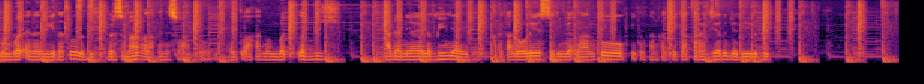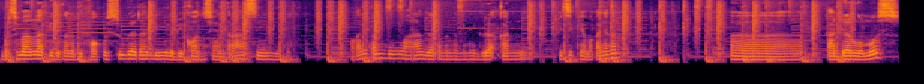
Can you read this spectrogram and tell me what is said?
membuat energi kita tuh lebih bersemangat ngelakuin sesuatu. Itu akan membuat lebih ada nilai lebihnya gitu. Ketika nulis jadi nggak ngantuk gitu kan. Ketika kerja tuh jadi lebih bersemangat gitu kan. Lebih fokus juga tadi lebih konsentrasi gitu. Makanya penting olahraga teman-teman gerakan fisiknya. Makanya kan uh, ada rumus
